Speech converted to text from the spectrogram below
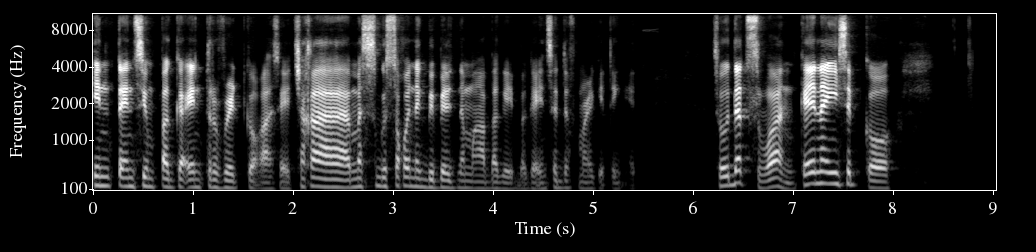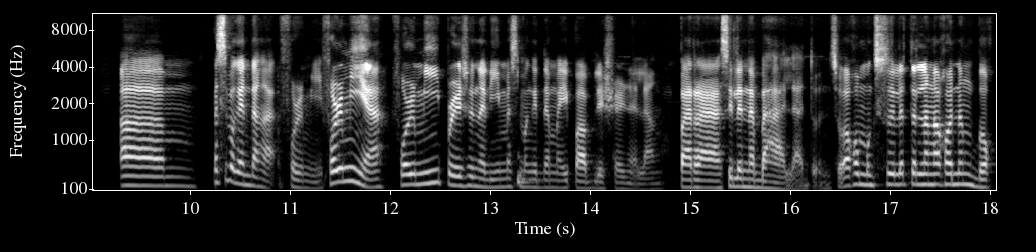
intense yung pagka-introvert ko kasi. Tsaka mas gusto ko nagbe-build ng mga bagay-bagay instead of marketing it. So that's one. Kaya naisip ko, um, mas maganda nga for me. For me ah, for me personally, mas maganda may publisher na lang para sila na bahala dun. So ako magsusulat na lang ako ng book.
